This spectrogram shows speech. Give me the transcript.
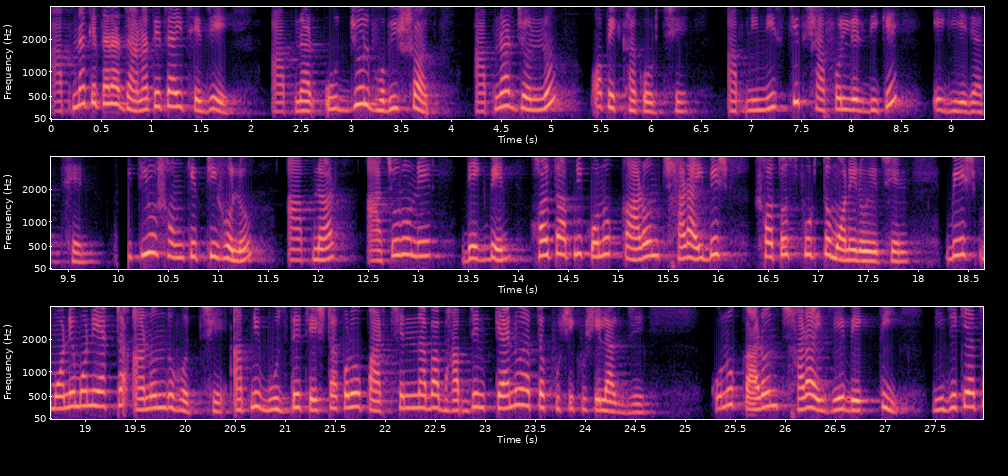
আপনাকে তারা জানাতে চাইছে যে, আপনার উজ্জ্বল ভবিষ্যৎ আপনার জন্য অপেক্ষা করছে। আপনি নিশ্চিত সাফল্যের দিকে এগিয়ে যাচ্ছেন। দ্বিতীয় সংকেতটি হল, আপনার আচরণের, দেখবেন, হয়তো আপনি কোনো কারণ ছাড়াই বেশ স্বতঃস্ফূর্ত মনে রয়েছেন। বেশ মনে মনে একটা আনন্দ হচ্ছে। আপনি বুঝতে চেষ্টা করেও পারছেন না বা ভাবছেন কেন এত খুশি খুশি লাগছে। কোনো কারণ ছাড়াই যে ব্যক্তি নিজেকে এত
